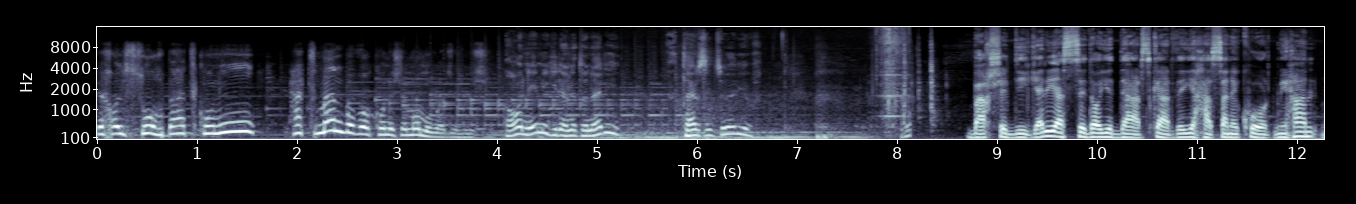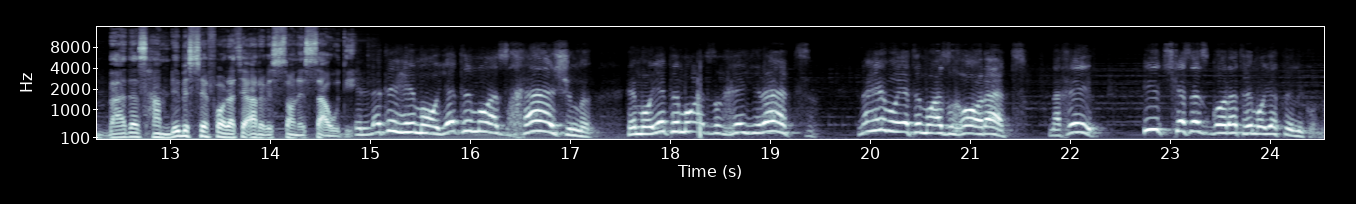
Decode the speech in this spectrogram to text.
بخوای صحبت کنی حتما با واکنش ما مواجه میشی آقا نمی‌گیرن تو نری. ترسی تو نری. بخش دیگری از صدای درس کرده حسن کرد میهن بعد از حمله به سفارت عربستان سعودی. علت حمایت ما از خشم حمایت ما از غیرت نه حمایت ما از غارت. نه خیر هیچ کس از غارت حمایت نمی‌کنه.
